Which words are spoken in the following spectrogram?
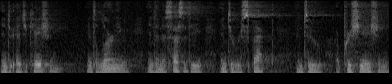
into education, into learning, into necessity, into respect, into appreciation,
